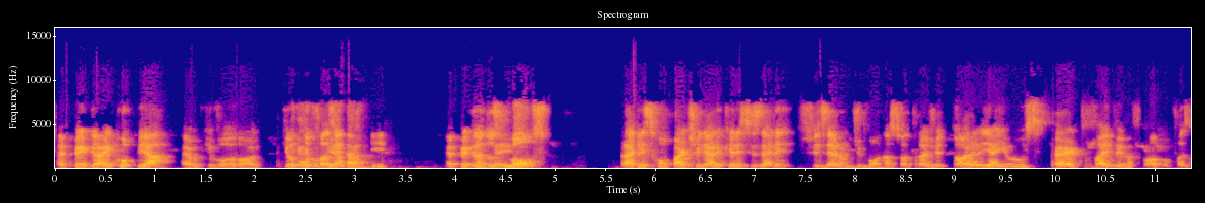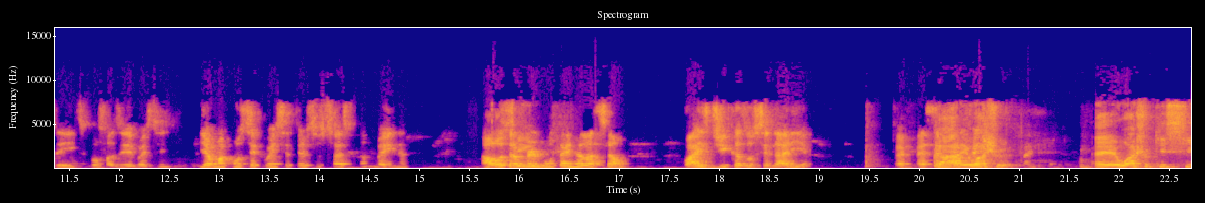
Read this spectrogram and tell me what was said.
é pegar e copiar. É o que, vou, o que eu estou fazendo aqui é pegando os é bons para eles compartilharem o que eles fizerem, fizeram de bom na sua trajetória e aí o esperto vai ver e vai falar, oh, vou fazer isso, vou fazer, vai ser e é uma consequência ter sucesso também, né? A outra Sim. pergunta é em relação quais dicas você daria? Essa é Cara, eu acho, é, eu acho que se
